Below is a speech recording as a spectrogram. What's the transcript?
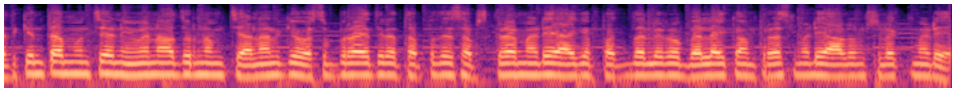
ಅದಕ್ಕಿಂತ ಮುಂಚೆ ನೀವೇನಾದರೂ ನಮ್ಮ ಚಾನಲ್ಗೆ ಹೊಸಬ್ರಾಯ್ತಿರ ತಪ್ಪದೆ ಸಬ್ಸ್ಕ್ರೈಬ್ ಮಾಡಿ, ಹಾಗೆ ಪಕ್ಕದಲ್ಲಿರೋ ಬೆಲ್ ಐಕಾನ್ ಪ್ರೆಸ್ ಮಾಡಿ ಆಲನ್ನು ಸೆಲೆಕ್ಟ್ ಮಾಡಿ.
